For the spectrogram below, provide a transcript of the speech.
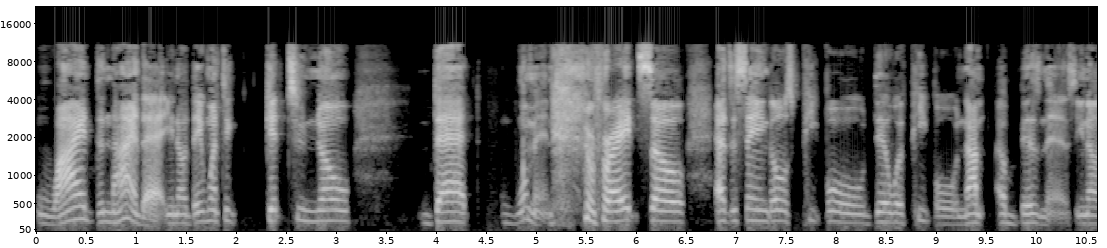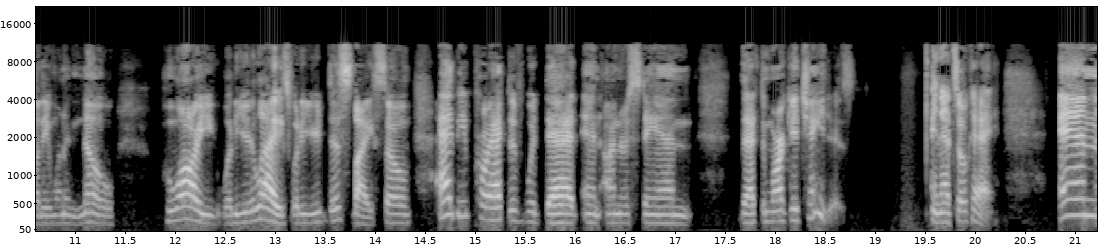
Why deny that? You know, they want to get to know that woman, right? So, as the saying goes, people deal with people, not a business. You know, they want to know who are you? What are your likes? What are your dislikes? So I'd be proactive with that and understand that the market changes. And that's okay. And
